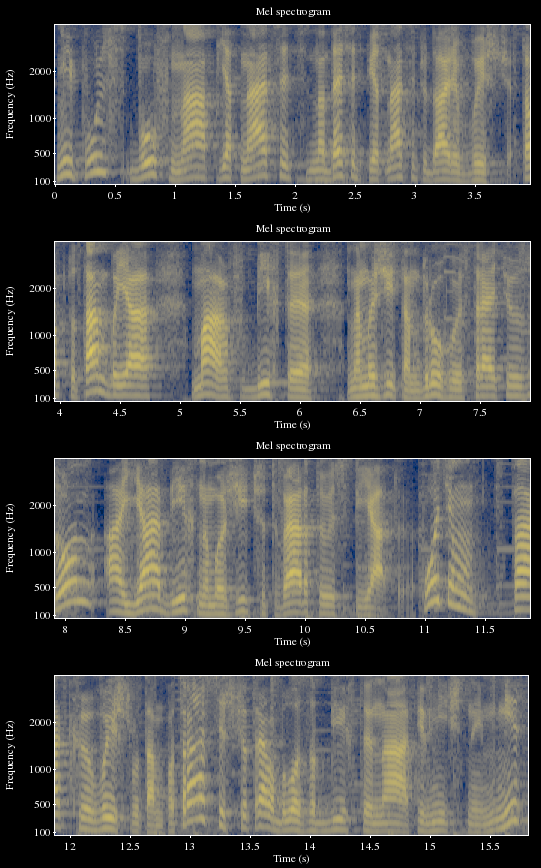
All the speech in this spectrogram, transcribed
мій пульс був на 15, на 10-15 ударів вище. Тобто там би я мав бігти на межі там другої з третьої зон, а я біг на межі четвертої з п'ятої. Потім так вийшло там по трасі, що треба було забігти на північний міст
